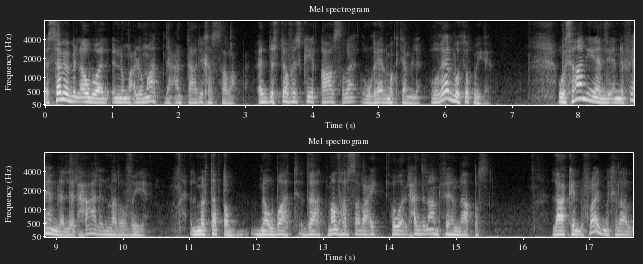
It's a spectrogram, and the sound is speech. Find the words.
السبب الأول إنه معلوماتنا عن تاريخ الصرع عند دوستويفسكي قاصرة وغير مكتملة وغير موثوق بها وثانيا لأن فهمنا للحالة المرضية. المرتبطة بنوبات ذات مظهر صرعي هو لحد الآن فهم ناقص لكن فرويد من خلال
